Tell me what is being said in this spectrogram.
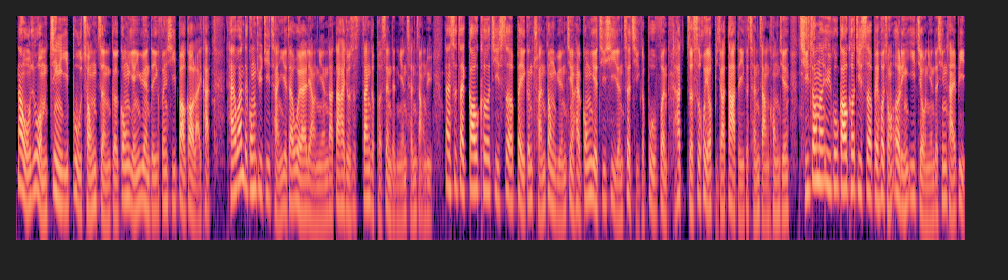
那我如果我们进一步从整个工研院的一个分析报告来看。台湾的工具机产业在未来两年呢，大概就是三个 percent 的年成长率，但是在高科技设备跟传动元件还有工业机器人这几个部分，它则是会有比较大的一个成长空间。其中呢，预估高科技设备会从二零一九年的新台币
